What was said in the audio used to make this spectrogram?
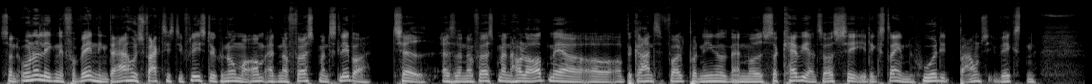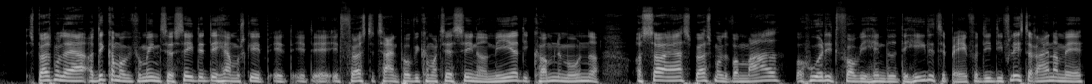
sådan underliggende forventning, der er hos faktisk de fleste økonomer om, at når først man slipper taget, altså når først man holder op med at, at begrænse folk på den ene eller den anden måde, så kan vi altså også se et ekstremt hurtigt bounce i væksten. Spørgsmålet er, og det kommer vi formentlig til at se, det er det her måske et, et, et, et første tegn på, at vi kommer til at se noget mere de kommende måneder. Og så er spørgsmålet, hvor meget, hvor hurtigt får vi hentet det hele tilbage? Fordi de fleste regner med, at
